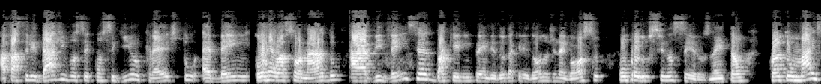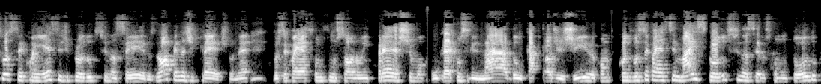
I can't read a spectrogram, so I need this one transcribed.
a facilidade em você conseguir o crédito é bem correlacionado à vivência daquele empreendedor, daquele dono de negócio com produtos financeiros, né? Então, quanto mais você conhece de produtos financeiros, não apenas de crédito, né? Você conhece como funciona um empréstimo, um crédito consignado, o capital de giro, como... quando você conhece mais produtos financeiros como um todo,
